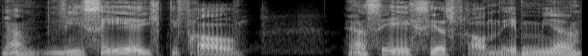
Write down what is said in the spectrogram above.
Ja, wie sehe ich die Frau? Ja, sehe ich sie als Frau neben mir?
